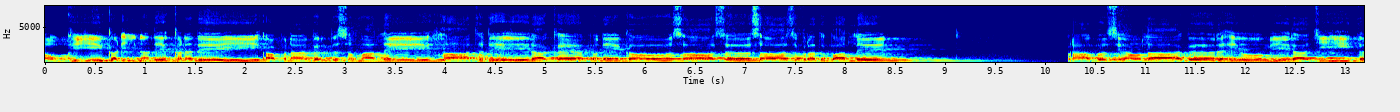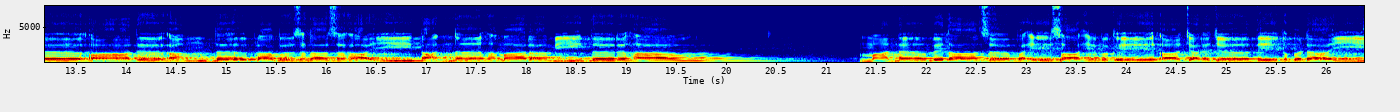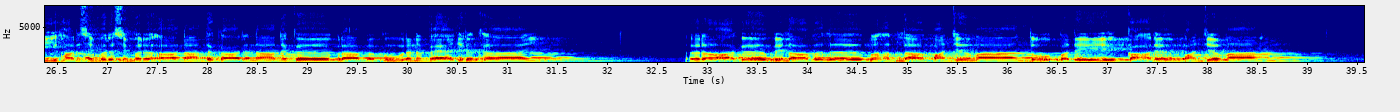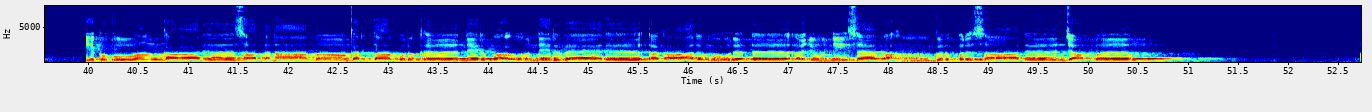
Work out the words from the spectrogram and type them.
ਔਖੀ ਘੜੀ ਨਾ ਦੇਖਣ ਦੇਈ, ਆਪਣਾ ਬਿਰਧ ਸੰਭਾਲੇ, ਹਾਥ ਦੇ ਰੱਖੈ ਆਪਣੇ ਕੋ ਸਾਸ ਸਾਸ ਪ੍ਰਤਪਾਲੇ ਪ੍ਰਭ ਸਿਉ ਲਾਗ ਰਹਿਓ ਮੇਰਾ ਚੀਤ, ਆਦ ਅੰਤ ਪ੍ਰਭ ਸਦਾ ਸਹਾਈ, ਧਨ ਹਮਾਰਾ ਮੀਤ ਰਹਾਉ। ਮਨ ਬਿਲਾਸ ਭਏ ਸਾਹਿਬ ਕੇ ਆਚਰਜ ਦੇਖ ਬੜਾਈ ਹਰ ਸਿਮਰ ਸਿਮਰ ਆਨੰਦ ਕਰ ਨਾਨਕ, ਪ੍ਰਭ ਪੂਰਨ ਪੈਜ ਰਖਾਈ। ਰਾਗ ਬਿਲਾਵਲ ਮਹੱਲਾ ਪੰਜਵਾਂ, ਦੋ ਪਦੇ ਘਰ ਪੰਜਵਾਂ। ਇਕ ਓੰਕਾਰ ਸਤਨਾਮ, ਕਰਤਾ ਪੁਰਖ ਨਿਰਭਉ ਨਿਰਵੈਰ, ਅਕਾਲ ਮੂਰਤ ਅਜੂਨੀ ਸੈਭੰ ਗੁਰ ਪ੍ਰਸਾਦ ਜਪ।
